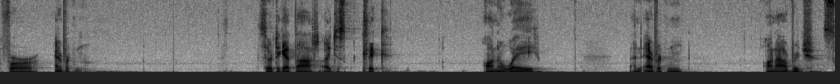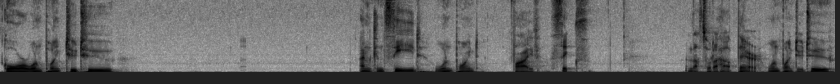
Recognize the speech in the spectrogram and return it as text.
for Everton. So to get that, I just click on away, and Everton, on average, score 1.22 and concede 1.56. And that's what I have there 1.22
